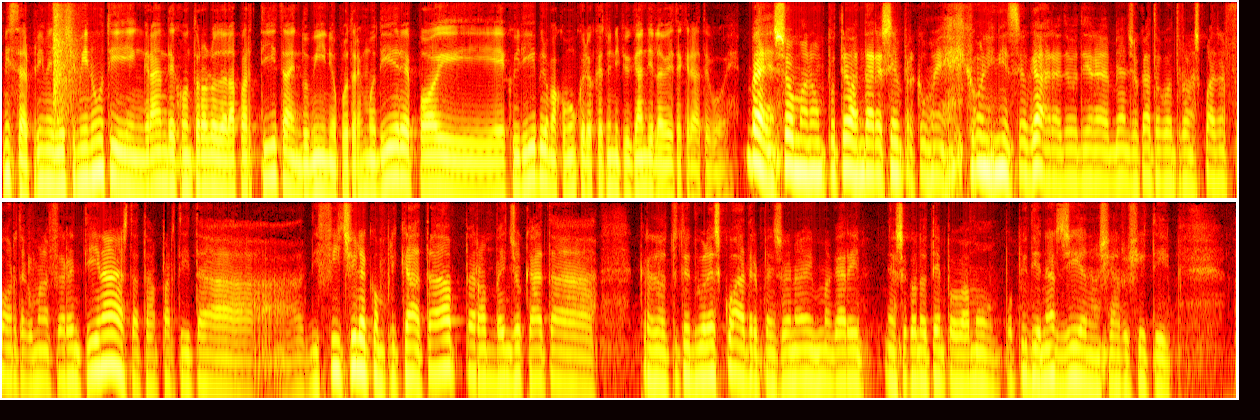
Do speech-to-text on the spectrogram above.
Mister, primi dieci minuti in grande controllo della partita, in dominio potremmo dire, poi equilibrio, ma comunque le occasioni più grandi le avete create voi. Beh, insomma, non poteva andare sempre come, come l'inizio gara, devo dire, abbiamo giocato contro una squadra forte come la Fiorentina, è stata una partita difficile, complicata, però ben giocata, credo, da tutte e due le squadre, penso che noi magari nel secondo tempo avevamo un po' più di energia, non siamo riusciti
